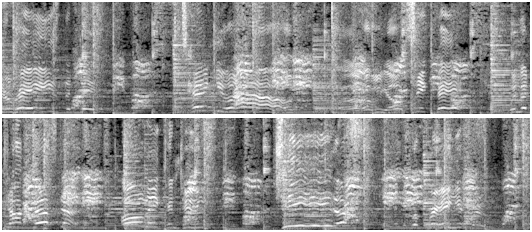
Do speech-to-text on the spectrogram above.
And raise the dead. Take you out of your sick bed when the doctor's done all they can do. Jesus will bring you through.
